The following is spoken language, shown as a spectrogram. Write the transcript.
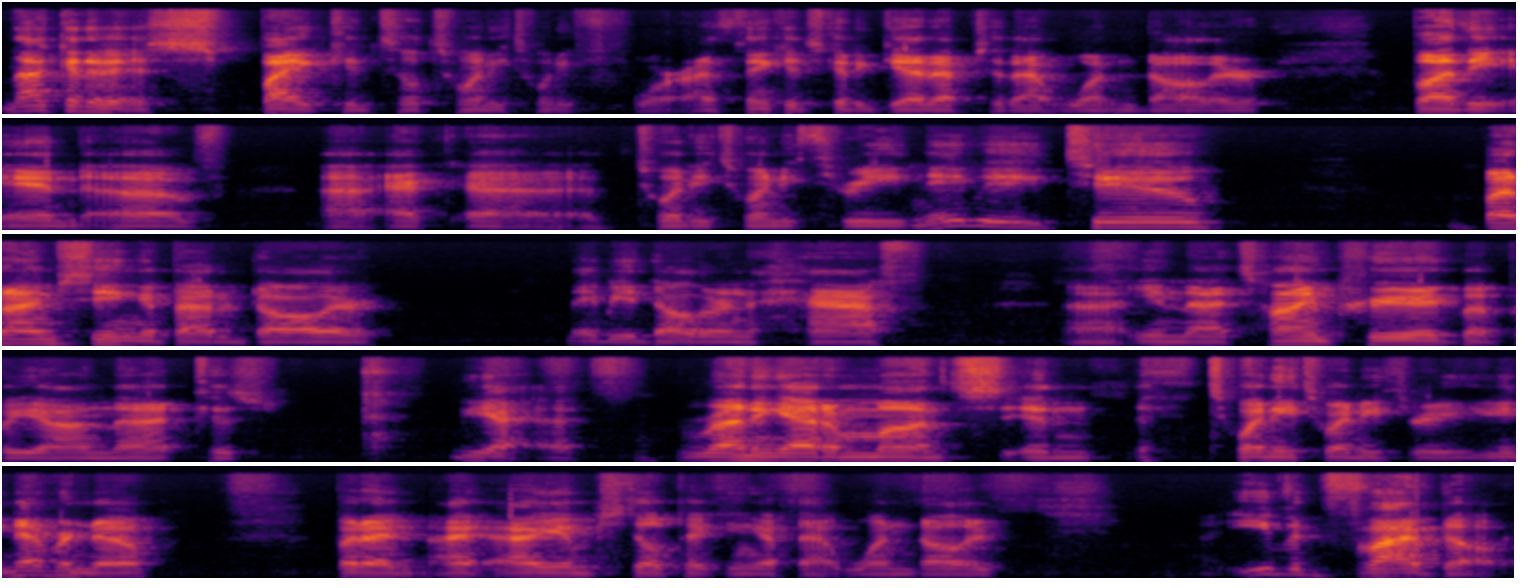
not going to spike until 2024. I think it's going to get up to that $1 by the end of uh, uh, 2023, maybe two, but I'm seeing about a dollar, maybe a dollar and a half uh, in that time period. But beyond that, because yeah, running out of months in 2023. You never know, but I, I, I am still picking up that one dollar, even five dollar,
